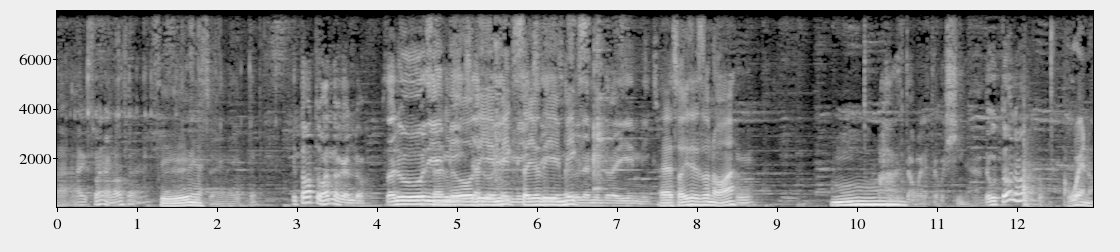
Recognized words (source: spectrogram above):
Ah, suena, ¿no? ¿Suena? Sí, mira. Suena, ahí está. ¿Qué estamos tomando, Carlos? Salud, DJ Salud. DJ Mix, salud, DJ Mix. Eso dice eso no, ¿ah? Mm. Ah, está buena esta cochina. ¿Te gustó o no? bueno,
